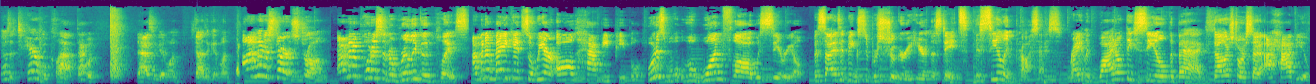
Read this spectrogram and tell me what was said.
That was a terrible clap. That would, that was a good one. That was a good one. I'm gonna start strong. I'm gonna put us in a really good place. I'm gonna make it so we are all happy people. What is the one flaw with cereal? Besides it being super sugary here in the States? The sealing process, right? Like why don't they seal the bags? Dollar store said, I have you.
